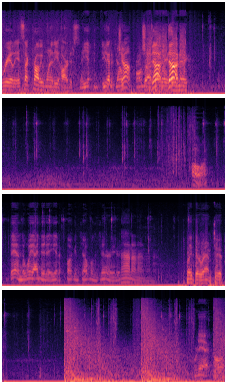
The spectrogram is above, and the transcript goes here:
really, it's like probably one of the hardest. You have to. You have gotta to jump. on Duck, that- duck. Grenade. Oh, damn! The way I did it, you had to fucking jump on the generator. No, no, no, no, no. Like the ramp too. Where they at? Call it.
